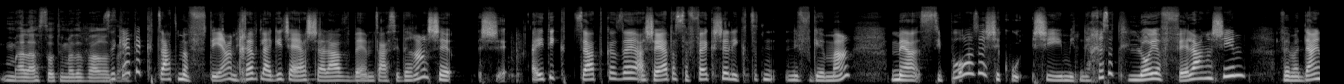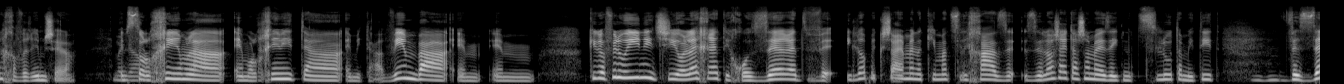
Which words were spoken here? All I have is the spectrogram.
מה לעשות עם הדבר הזה. זה קטע קצת מפתיע, אני חייבת להגיד שהיה שלב באמצע הסדרה ש... שהייתי קצת כזה, השעיית הספק שלי קצת נפגמה מהסיפור הזה שכו- שהיא מתייחסת לא יפה לאנשים, והם עדיין חברים שלה. הם לגמרי. סולחים לה, הם הולכים איתה, הם מתאהבים בה, הם, הם... כאילו אפילו אינית שהיא הולכת, היא חוזרת, והיא לא ביקשה ממנה כמעט סליחה, זה, זה לא שהייתה שם איזו התנצלות אמיתית. וזה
